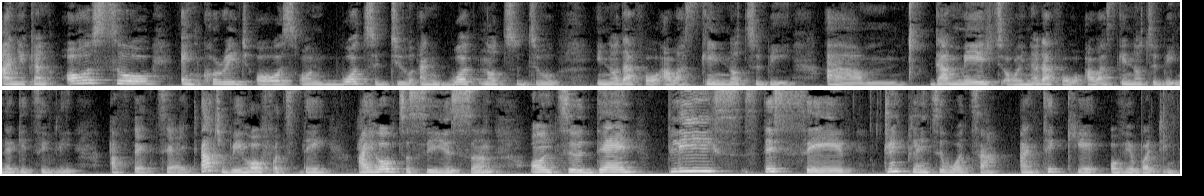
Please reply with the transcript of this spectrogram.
and you can also encourage us on what to do and what not to do in order for our skin not to be um, damaged or in order for our skin not to be negatively affected. That will be all for today. I hope to see you soon. Until then, please stay safe, drink plenty water, and take care of your body.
